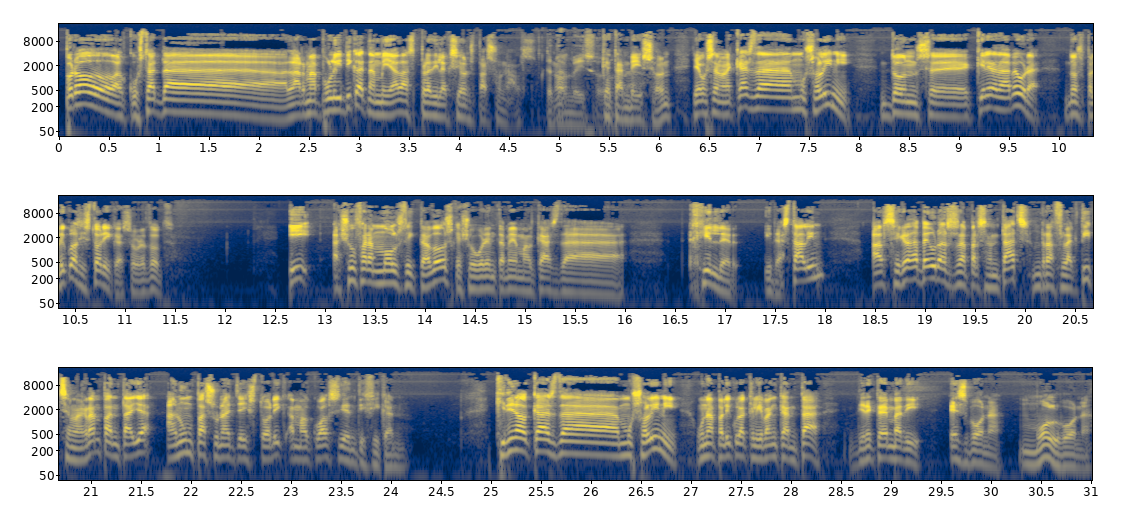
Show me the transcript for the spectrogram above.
Però al costat de l'arma política també hi ha les predileccions personals. Que també hi són. Que també hi són. Llavors, en el cas de Mussolini, doncs, eh, què li agrada veure? Doncs pel·lícules històriques, sobretot. I això ho faran molts dictadors, que això ho veurem també amb el cas de Hitler i de Stalin, els agrada veure's representats, reflectits en la gran pantalla, en un personatge històric amb el qual s'identifiquen. Quin era el cas de Mussolini? Una pel·lícula que li va encantar. Directament va dir, és bona, molt bona.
